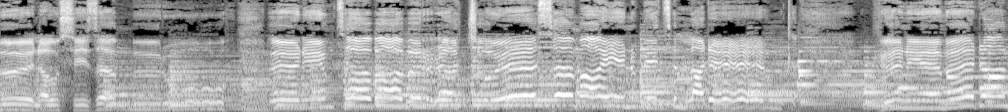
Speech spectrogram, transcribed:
ብለው ሲዘምሩ እኔም ተባብራቸው የሰማይን ቤት ላደምቅ ግን የመዳን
